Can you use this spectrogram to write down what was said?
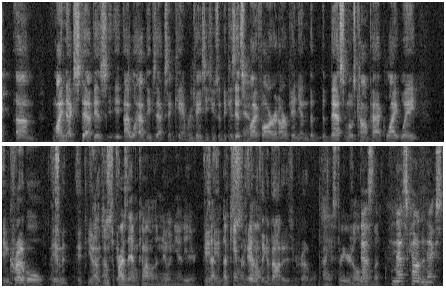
um, my next step is it, I will have the exact same camera Mm-hmm. Casey's using because it's Yeah. by far, in our opinion, the, the best, most compact, lightweight, incredible. Im- it, you know, I'm, it I'm just- surprised they haven't come out with a new one yet either. it- Because that, it- that camera's now, everything about it is incredible. I think it's three years old That's now, but and that's kind of the next.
